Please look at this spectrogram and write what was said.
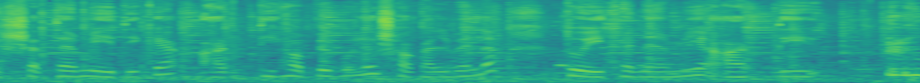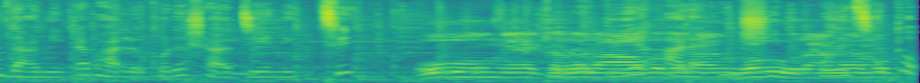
এর সাথে আমি এদিকে আরতি হবে বলে সকালবেলা। তো এখানে আমি আরতি দানিটা ভালো করে সাজিয়ে নিচ্ছি। আর এখন শীত পড়েছে তো?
